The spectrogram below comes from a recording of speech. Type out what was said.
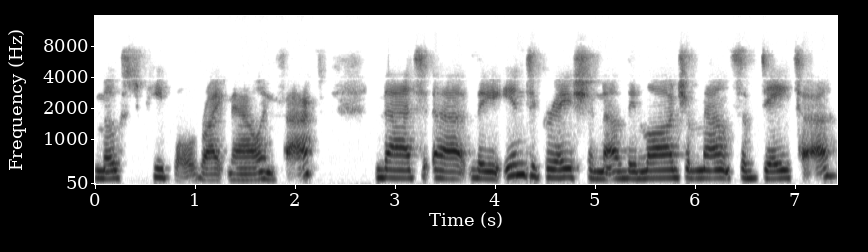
most people right now in fact that uh, the integration of the large amounts of data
